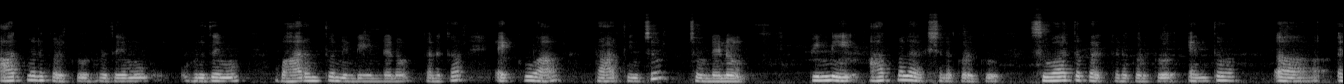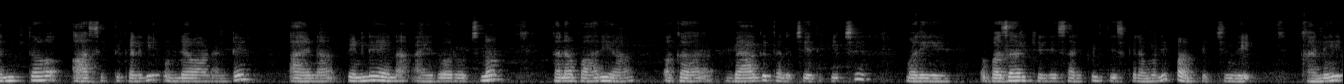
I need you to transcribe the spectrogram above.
ఆత్మల కొరకు హృదయము హృదయము భారంతో నిండి ఉండెను. కనుక ఎక్కువ ప్రార్థించుచుండెను. పిన్ని ఆత్మల రక్షణ కొరకు సువార్త ప్రకటన కొరకు ఎంతో ఎంతో ఆసక్తి కలిగి ఉండేవాడంటే ఆయన పెళ్ళి అయిన ఐదో రోజున తన భార్య ఒక బ్యాగ్ తన చేతికిచ్చి మరి బజార్కి వెళ్ళి సరుకులు తీసుకురమ్మని పంపించింది. కానీ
